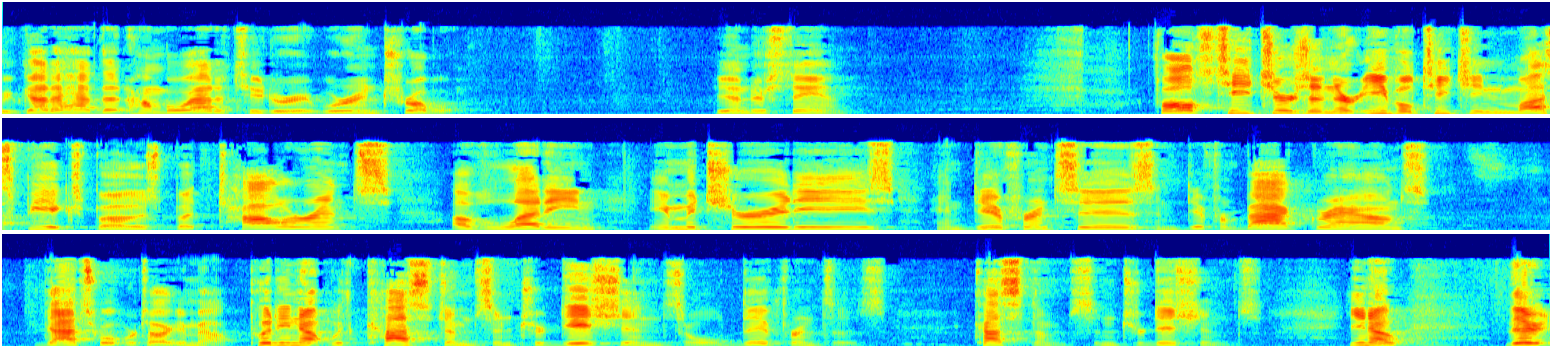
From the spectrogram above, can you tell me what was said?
We've got to have that humble attitude or we're in trouble. Do you understand? False teachers and their evil teaching must be exposed, but tolerance of letting immaturities and differences and different backgrounds, that's what we're talking about. Putting up with customs and traditions, old differences, customs and traditions. You know, there,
